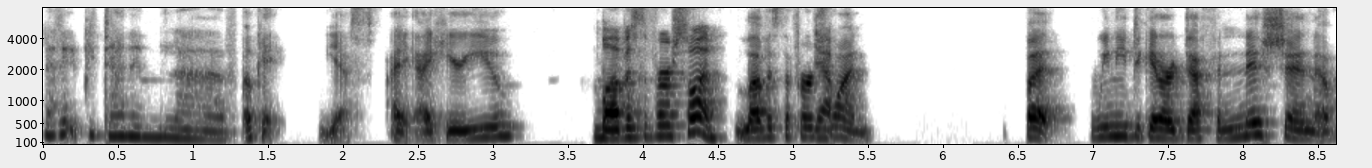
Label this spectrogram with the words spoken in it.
let it be done in love. Okay. Yes. I, I hear you. Love is the first one. Love is the first yep. one but we need to get our definition of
